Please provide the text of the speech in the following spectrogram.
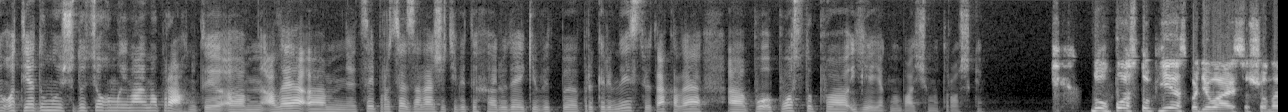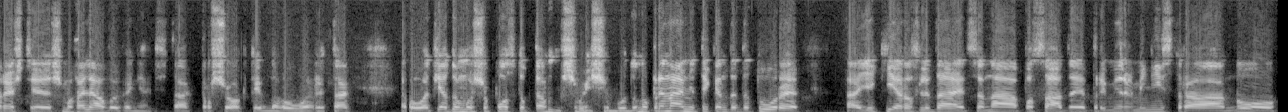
Ну от я думаю, що до цього ми і маємо прагнути. Ем, Але ем, цей процес залежить і від тих е, людей, які від е, при керівництві, так але е, по- поступ є, як ми бачимо, трошки. Ну, поступ є. Сподіваюся, що нарешті Шмигаля виганять, так про що активно говорять. Так от я думаю, що поступ там швидше буде. Ну, принаймні, ті кандидатури, які розглядаються на посади прем'єр-міністра, ну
